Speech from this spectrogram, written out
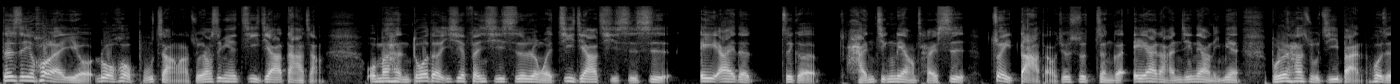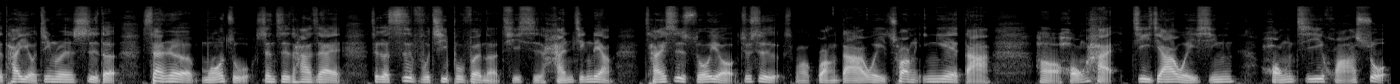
但是后来也有落后补涨了，主要是因为技嘉大涨。我们很多的一些分析师认为技嘉其实是 AI 的这个。含金量才是最大的，就是整个 AI 的含金量里面，不论它主机板或者它有浸润式的散热模组，甚至它在这个伺服器部分呢，其实含金量才是所有，就是什么广达、伟创、英业达、好红海、技嘉、维新、宏基、华硕。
